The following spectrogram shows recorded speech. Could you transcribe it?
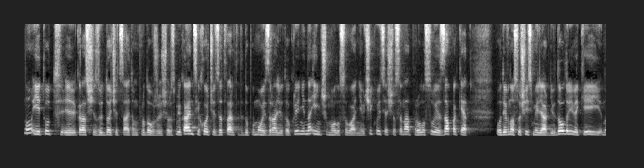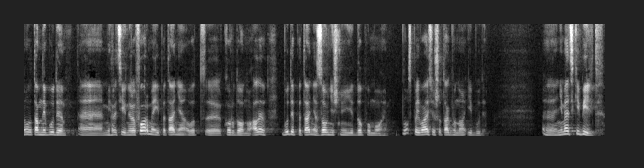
Ну і тут якраз ще Süddeutsche Zeitung продовжує, що республіканці хочуть затвердити допомогу Ізраїлю та Україні на іншому голосуванні. Очікується, що Сенат проголосує за пакет у 96 мільярдів доларів, який ну там не буде е, міграційної реформи і питання от, е, кордону, але буде питання зовнішньої допомоги. Ну, сподіваюся, що так воно і буде. Е, Німецький більд.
